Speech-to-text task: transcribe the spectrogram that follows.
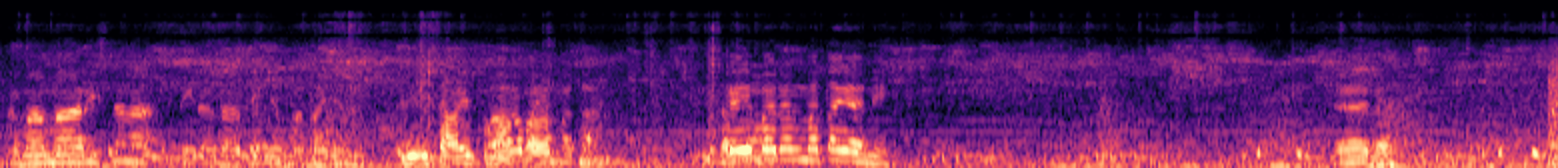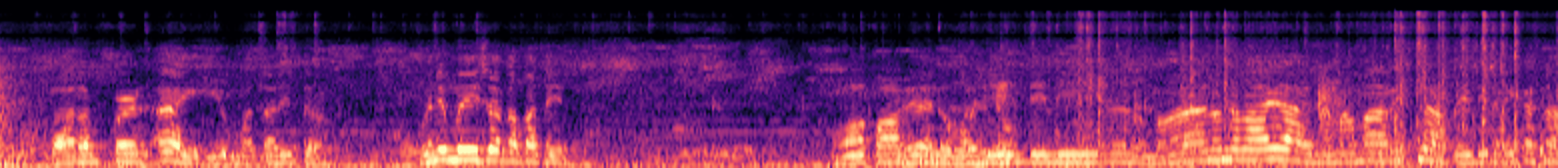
Namamaris na nga. Tingnan natin yung mata niya. Yung isa kayo Baka tumapa. yung mata. Isa Magkaiba pa. ng mata yan eh. Ayan o. Parang pearl eye yung mata nito. Kunin mo yung isang kapatid. Mga parang Ayan, hulihin din ni, ano, mga ano na nga yan, namamaris na, pwede na ikasa.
